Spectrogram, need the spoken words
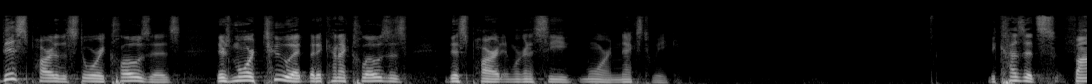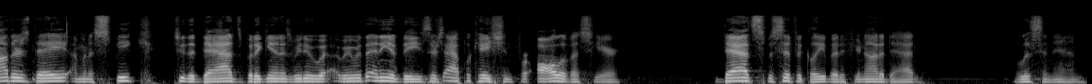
this part of the story closes. There's more to it, but it kind of closes this part, and we're going to see more next week. Because it's Father's Day, I'm going to speak to the dads, but again, as we do I mean, with any of these, there's application for all of us here. Dads specifically, but if you're not a dad, listen in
